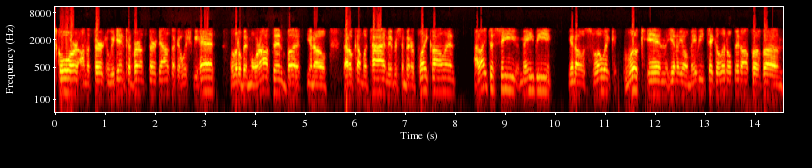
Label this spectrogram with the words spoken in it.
score on the third, we didn't convert on third downs like I wish we had a little bit more often, but, you know, that'll come with time, maybe some better play calling. I like to see maybe you know, Slowik look in, you know, you know, maybe take a little bit off of um,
